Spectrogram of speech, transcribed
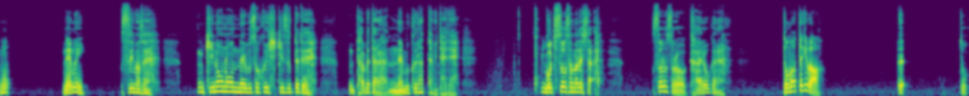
ん？眠い？すいません。昨日の寝不足引きずってて食べたら眠くなったみたいで。ごちそうさまでしたそろそろ帰ろうかな。泊まってけば？と。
